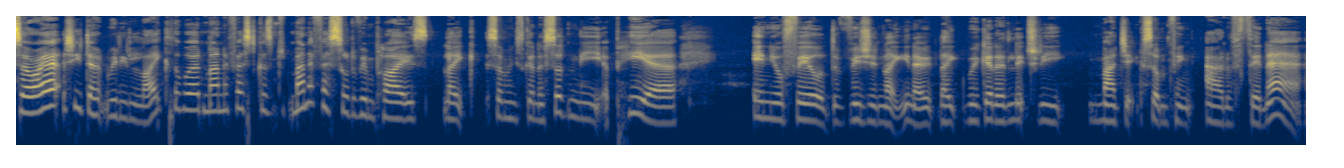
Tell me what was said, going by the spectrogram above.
so I actually don't really like the word manifest because manifest sort of implies like something's going to suddenly appear in your field of vision, like, you know, like we're going to literally magic something out of thin air.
